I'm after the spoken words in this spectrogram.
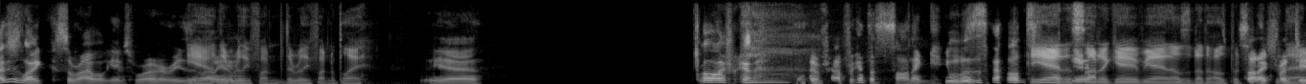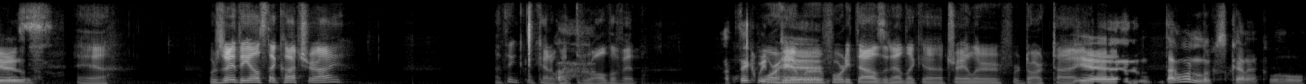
I just like survival games for whatever reason. yeah I they're really fun they're really fun to play yeah. Oh, I forgot. I forgot the Sonic game was out. yeah the sonic game yeah that was another i was Sonic in that. Frontiers. Yeah. Was there anything else that caught your eye? I think we kind of went through all of it. I think we Warhammer did. forty thousand had like a trailer for Dark Tide. Yeah, that one looks kind of cool.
